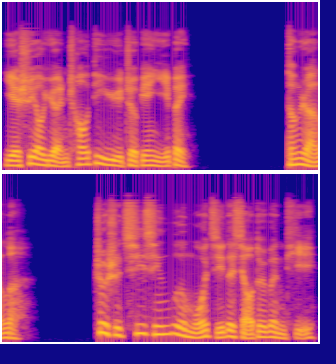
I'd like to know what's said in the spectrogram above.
也是要远超地狱这边一倍。当然了，这是七星恶魔级的小队问题，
